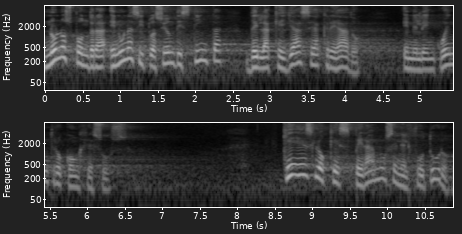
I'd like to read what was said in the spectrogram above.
no nos pondrá en una situación distinta de la que ya se ha creado en el encuentro con Jesús. ¿Qué es lo que esperamos en el futuro?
